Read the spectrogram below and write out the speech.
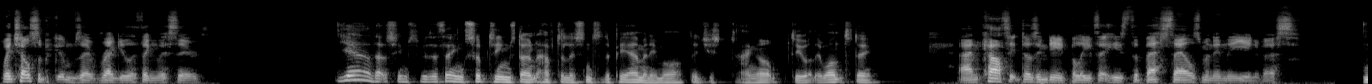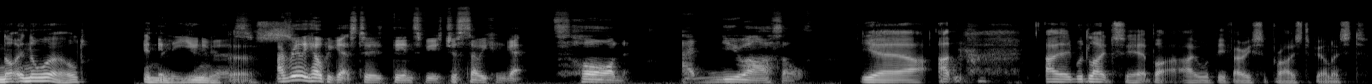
which also becomes a regular thing this series. Yeah, that seems to be the thing. Sub teams don't have to listen to the PM anymore; they just hang up, do what they want to do. And Karthik does indeed believe that he's the best salesman in the universe. Not in the world in, in the, the universe. universe. I really hope he gets to the interviews just so he can get torn a new arsehole. Yeah, I, I would like to see it, but I would be very surprised to be honest.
